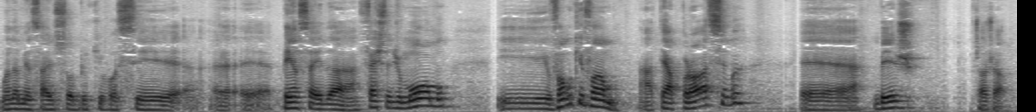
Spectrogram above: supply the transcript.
manda mensagens sobre o que você é, é, pensa aí da festa de Momo. E vamos que vamos. Até a próxima. É, beijo. Tchau, tchau.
